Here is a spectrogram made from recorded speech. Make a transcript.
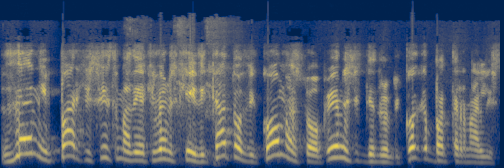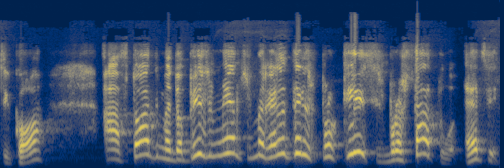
Δεν υπάρχει σύστημα διακυβέρνησης και ειδικά το δικό μας το οποίο είναι συγκεντρωτικό και πατερναλιστικό αυτό αντιμετωπίζει μία από τις μεγαλύτερες προκλήσεις μπροστά του. Έτσι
